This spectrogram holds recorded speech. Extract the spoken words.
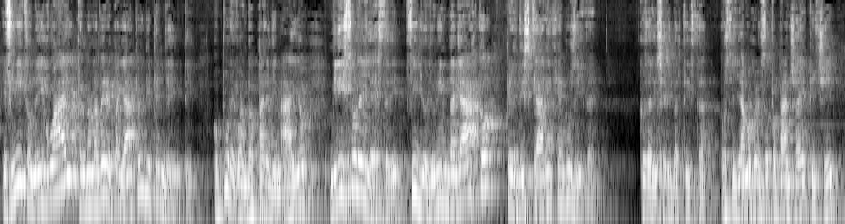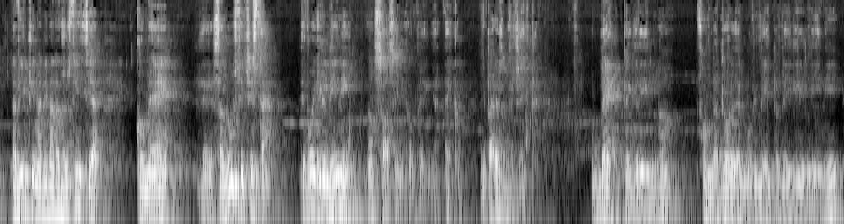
e finito nei guai per non avere pagato i dipendenti. Oppure quando appare Di Maio, ministro degli esteri, figlio di un indagato per discariche abusive. Cosa dice Di Battista? Postigliamo con il sottopancia etici la vittima di mala giustizia come è eh, Sallusti ci sta. E voi grillini non so se vi convenga. Ecco, mi pare sufficiente. Beppe Grillo, fondatore del movimento dei grillini,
